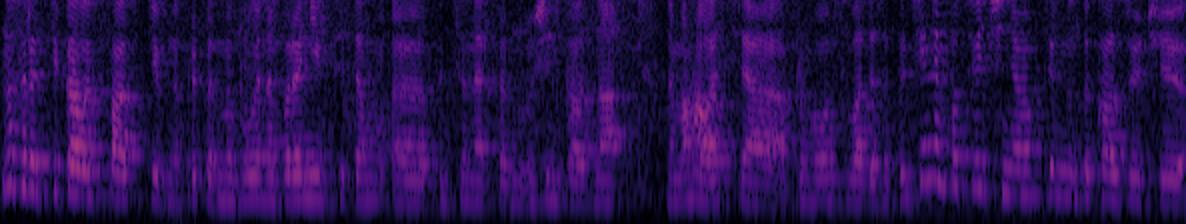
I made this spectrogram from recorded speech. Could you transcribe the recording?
Ну, серед цікавих фактів, наприклад, ми були на Баранівці, там пенсіонерка, ну, жінка одна намагалася проголосувати за пенсійним посвідченням, активно доказуючи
